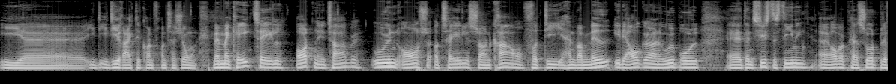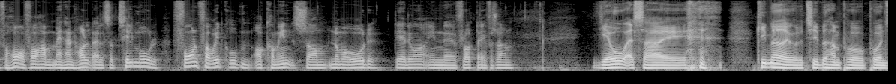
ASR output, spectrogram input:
i, øh, i, i direkte konfrontation. Men man kan ikke tale 8. etape uden også at tale Søren Krav, fordi han var med i det afgørende udbrud. Øh, den sidste stigning øh, op ad Persort blev for hård for ham, men han holdt altså til mål foran favoritgruppen og kom ind som nummer 8. Det her det var en øh, flot dag for Søren. Jo, altså, øh, Kim havde jo tippet ham på, på, en,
